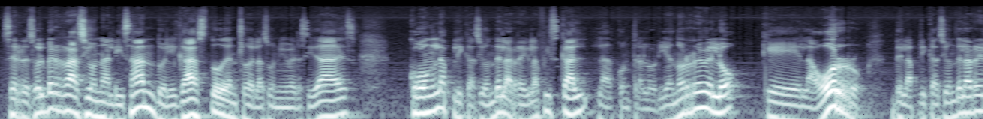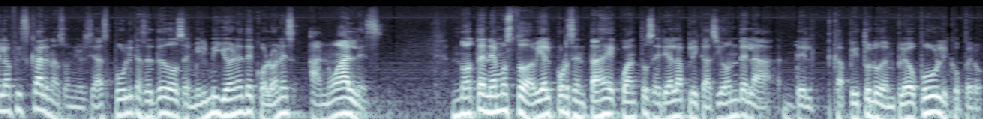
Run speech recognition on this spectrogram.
se resuelve racionalizando el gasto dentro de las universidades con la aplicación de la regla fiscal. La Contraloría nos reveló que el ahorro de la aplicación de la regla fiscal en las universidades públicas es de 12 mil millones de colones anuales. No tenemos todavía el porcentaje de cuánto sería la aplicación de la, del capítulo de empleo público, pero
